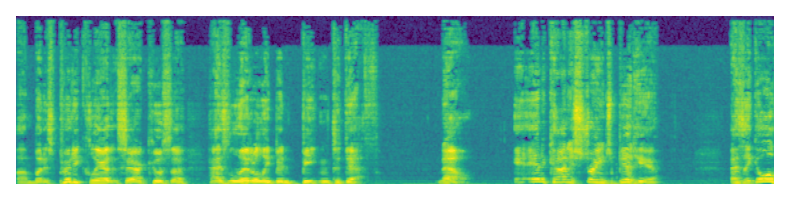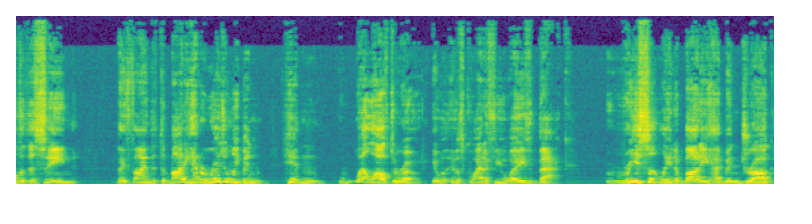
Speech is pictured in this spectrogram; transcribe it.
Um, but it's pretty clear that Siracusa has literally been beaten to death. Now, in a kind of strange bit here, as they go over the scene, they find that the body had originally been hidden well off the road. It was, it was quite a few ways back. Recently, the body had been drug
